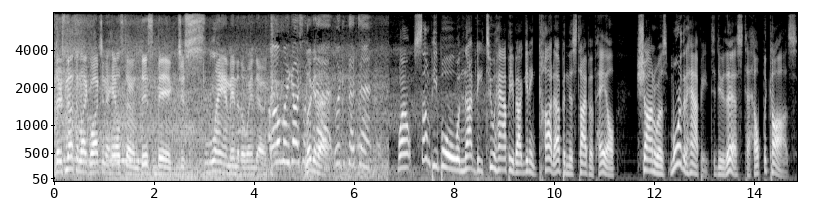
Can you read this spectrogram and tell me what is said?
there's nothing like watching a hailstone this big just slam into the window. Oh my gosh, look, Look at, at that. Look at that dent. While some people would not be too happy about getting caught up in this type of hail, Sean was more than happy to do this to help the cause.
